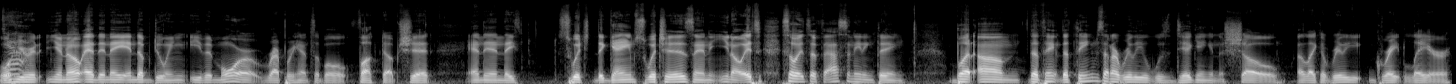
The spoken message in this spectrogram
Or Yeah. hear it, you know, and then they end up doing even more reprehensible, fucked up shit. And then they switch the game switches, and you know, it's so it's a fascinating thing. But um, the thing, the themes that I really was digging in the show, uh, like a really great layer,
